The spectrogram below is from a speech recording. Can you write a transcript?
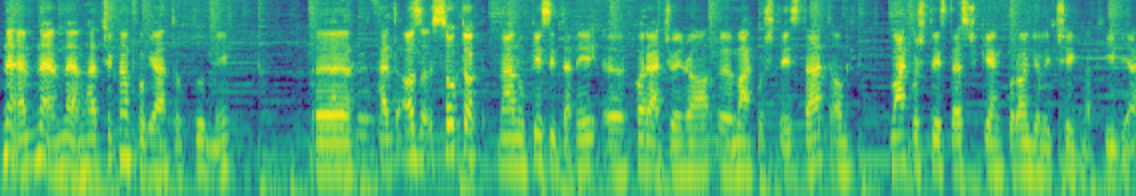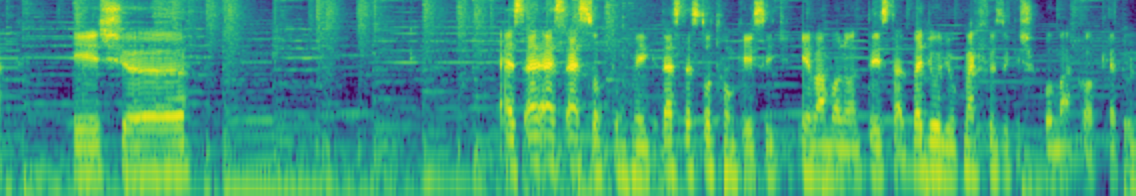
Nem, nem, nem, hát csak nem fogjátok tudni. Ö, hát az, szoktak nálunk készíteni ö, karácsonyra ö, mákos tésztát. A mákos tészta ezt csak ilyenkor angyali csíknak hívják. És ö, ez, ez, ezt, ezt szoktunk még, de ezt, ezt otthon készítjük. Nyilvánvalóan tésztát begyúrjuk, megfőzzük, és akkor mákkal kerül.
